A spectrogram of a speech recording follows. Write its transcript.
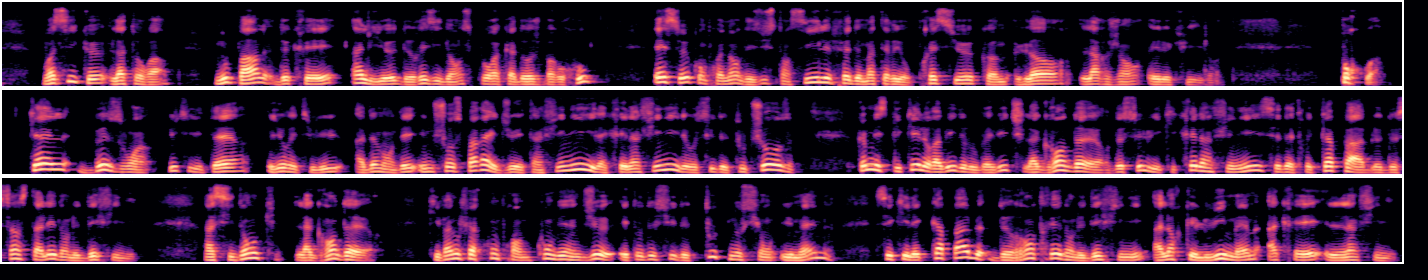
Voici que la Torah nous parle de créer un lieu de résidence pour Akadosh Baruch et ce comprenant des ustensiles faits de matériaux précieux comme l'or, l'argent et le cuivre. Pourquoi? Quel besoin utilitaire y aurait-il eu à demander une chose pareille? Dieu est infini, il a créé l'infini, il est au-dessus de toute chose. Comme l'expliquait le rabbi de Lubavitch, la grandeur de celui qui crée l'infini, c'est d'être capable de s'installer dans le défini. Ainsi donc, la grandeur qui va nous faire comprendre combien Dieu est au-dessus de toute notion humaine, c'est qu'il est capable de rentrer dans le défini alors que lui-même a créé l'infini.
